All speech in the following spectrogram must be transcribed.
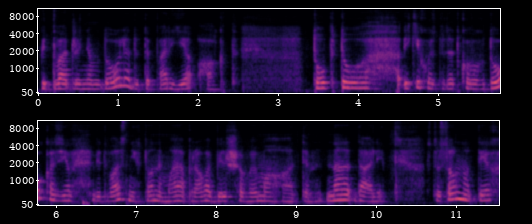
Підтвердженням догляду тепер є акт. Тобто якихось додаткових доказів від вас ніхто не має права більше вимагати. Надалі, стосовно тих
